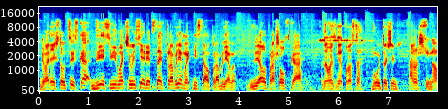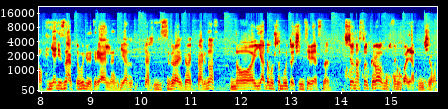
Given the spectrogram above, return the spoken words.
Говорили, что у ЦСКА две семиматчевые серии, это станет проблемой, это не стало проблемой. Взял прошел СКА на мой взгляд, просто будет очень хороший финал. Я не знаю, кто выиграет реально. Я даже не собираюсь давать прогноз. Но я думаю, что будет очень интересно. Все настолько ровно, что непонятно ничего.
